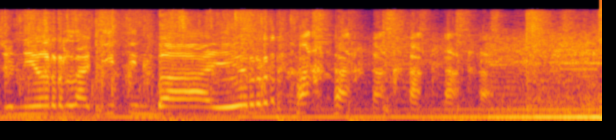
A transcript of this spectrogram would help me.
Junior lagi timba air.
